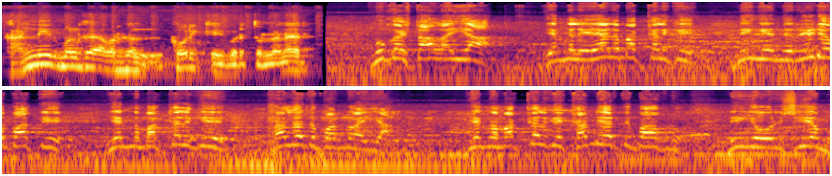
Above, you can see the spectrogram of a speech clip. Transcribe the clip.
கண்ணீர் மல்க அவர்கள் கோரிக்கை விடுத்துள்ளனர். மு ஐயா எங்களை ஏழை மக்களுக்கு நீங்க இந்த வீடியோ பார்த்து எங்க மக்களுக்கு நல்லது பண்ணும் ஐயா. எங்க மக்களுக்கு கண் எடுத்து பார்க்கணும். நீங்க ஒரு சிஎம்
